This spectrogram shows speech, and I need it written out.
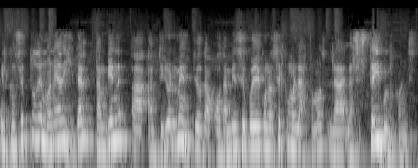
el concepto de moneda digital también anteriormente, o, también se puede conocer como las, famosas, las stablecoins.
